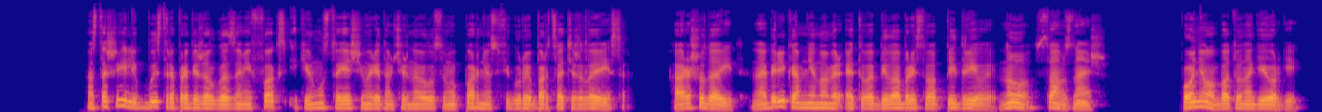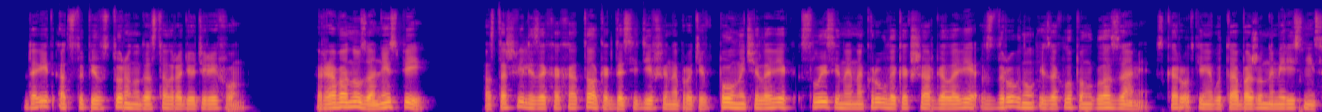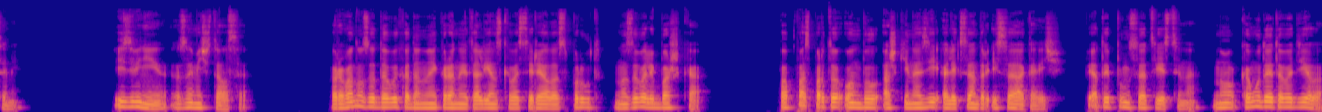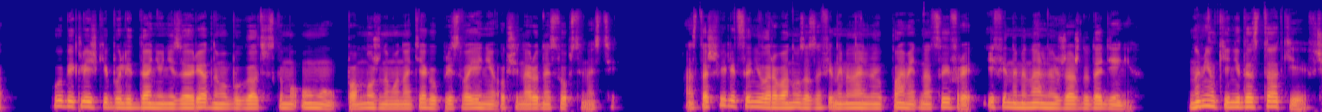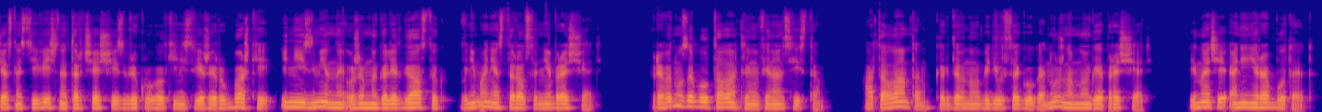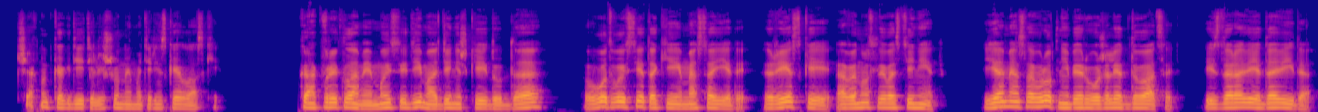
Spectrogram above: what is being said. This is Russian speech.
Асташвили быстро пробежал глазами факс и кивнул стоящему рядом черноволосому парню с фигурой борца-тяжеловеса. «Хорошо, Давид, набери ко мне номер этого белобрысого педрилы, ну, сам знаешь». «Понял, Батуна Георгий?» Давид отступил в сторону, достал радиотелефон. «Рабануза, не спи!» Асташвили захохотал, когда сидевший напротив полный человек с лысиной на круглой как шар голове вздрогнул и захлопал глазами, с короткими будто обожженными ресницами. «Извини, замечтался». Рвануза до выхода на экраны итальянского сериала «Спрут» называли «Башка». По паспорту он был Ашкинази Александр Исаакович, пятый пункт соответственно, но кому до этого дело? Обе клички были данью незаурядному бухгалтерскому уму, помноженному на тягу к присвоению общенародной собственности. Асташвили ценил Равануза за феноменальную память на цифры и феноменальную жажду до денег. Но мелкие недостатки, в частности вечно торчащие из брюк уголки несвежей рубашки и неизменный уже много лет галстук, внимания старался не обращать. Равануза был талантливым финансистом. А талантам, как давно убедился Гуга, нужно многое прощать. Иначе они не работают, чахнут как дети, лишённые материнской ласки. Как в рекламе, мы сидим, а денежки идут, да? Вот вы все такие мясоеды, резкие, а выносливости нет. Я мясо в рот не беру уже лет 20, и здоровее Давида.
